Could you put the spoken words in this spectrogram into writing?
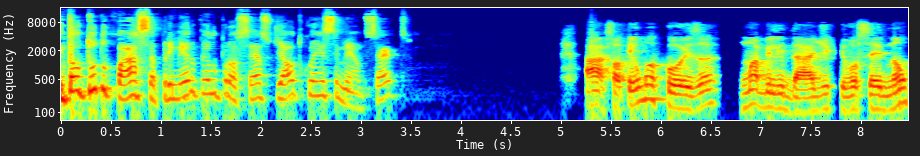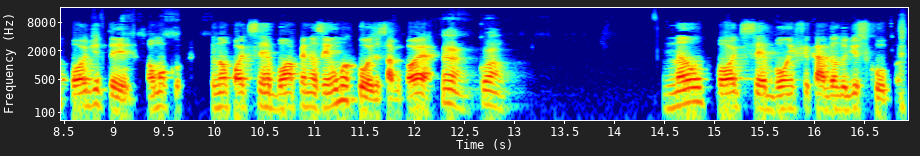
então tudo passa primeiro pelo processo de autoconhecimento, certo? Ah, só tem uma coisa, uma habilidade que você não pode ter. Só uma, que não pode ser bom apenas em uma coisa, sabe qual é? Ah, qual? Não pode ser bom em ficar dando desculpa.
